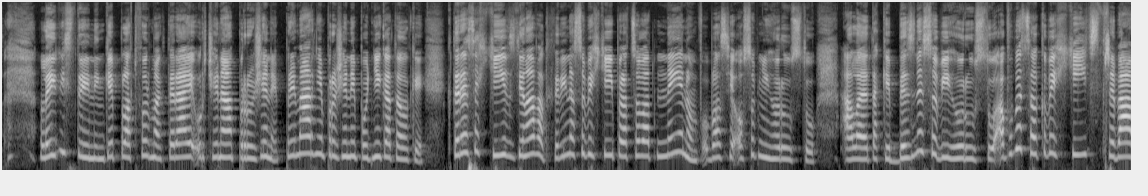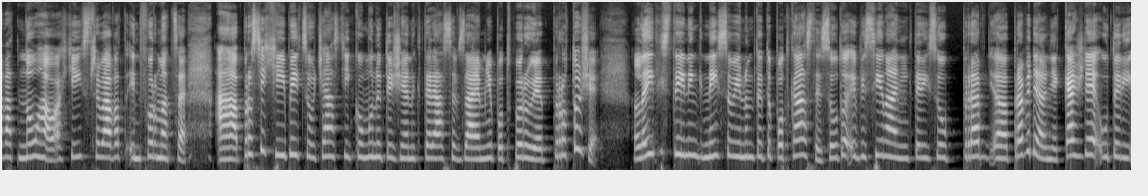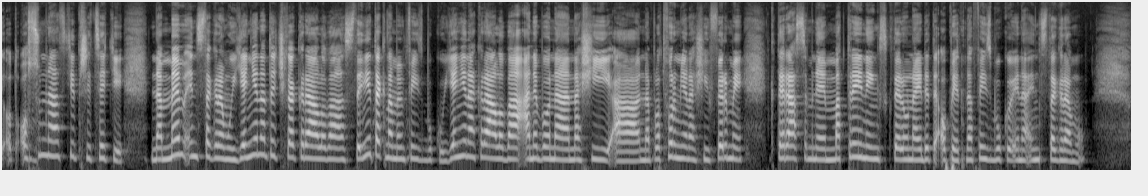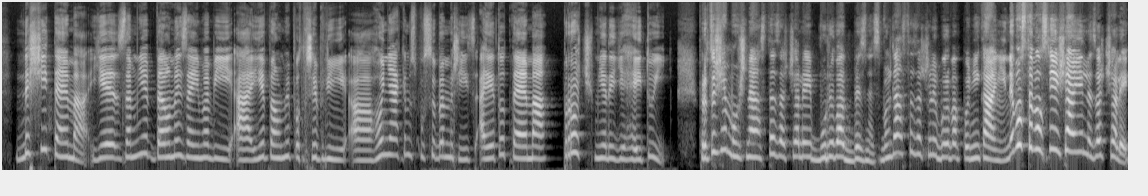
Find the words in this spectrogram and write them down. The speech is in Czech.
Ladies Training je platforma, která je určená pro ženy, primárně pro ženy podnikatelky, které se chtějí vzdělávat, které na sobě chtějí pracovat nejenom v oblasti osobního růstu, ale taky biznesového růstu a vůbec celkově chtějí vstřebávat know-how a chtějí vstřebávat informace a prostě chtějí být součástí komunity žen, která se vzájemně podporuje, protože Ladies Training nejsou jenom tyto podcasty, jsou to i vysílání, které jsou prav, eh, pravidelně každé úterý od 18.30 na mém Instagramu janina.králová, stejně tak na mém Facebooku Janina Králová, anebo na naší, a na platformě naší firmy, která se jmenuje Matrainings, kterou najdete opět na Facebooku i na Instagramu. Dnešní téma je za mě velmi zajímavý a je velmi potřebný a ho nějakým způsobem říct a je to téma, proč mě lidi hejtují. Protože možná jste začali budovat biznes, možná jste začali budovat podnikání, nebo jste vlastně ještě ani nezačali.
